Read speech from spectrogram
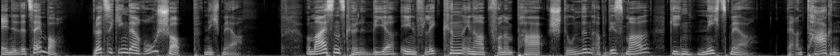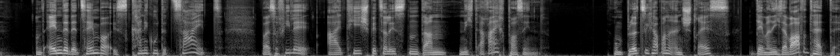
Ende Dezember. Plötzlich ging der Rouge-Shop nicht mehr. Und meistens können wir ihn flicken innerhalb von ein paar Stunden, aber diesmal ging nichts mehr während Tagen. Und Ende Dezember ist keine gute Zeit, weil so viele IT-Spezialisten dann nicht erreichbar sind. Und plötzlich hat man einen Stress, den man nicht erwartet hätte.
